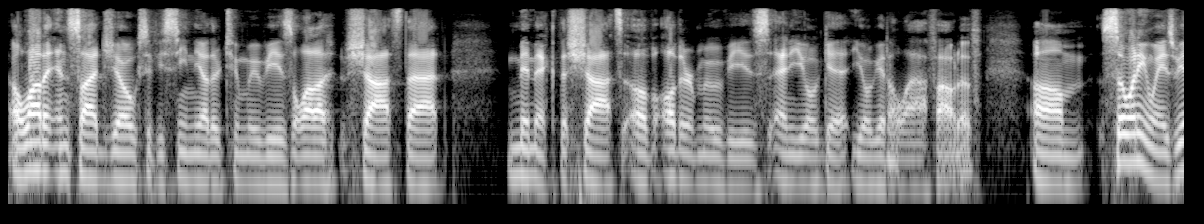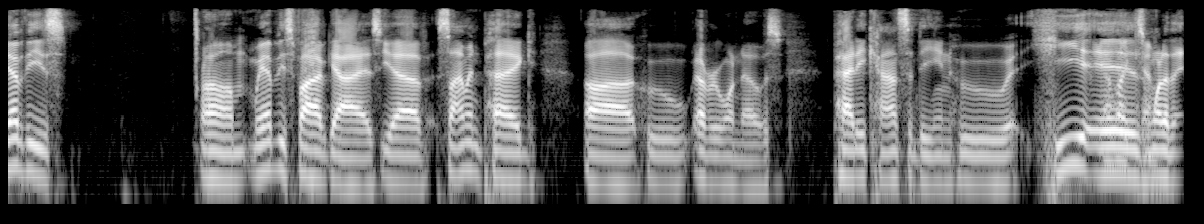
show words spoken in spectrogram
A lot of inside jokes if you've seen the other two movies. A lot of shots that mimic the shots of other movies, and you'll get you'll get a laugh out of. Um, so, anyways, we have these um, we have these five guys. You have Simon Pegg, uh, who everyone knows, Paddy Considine, who he is him. one of the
